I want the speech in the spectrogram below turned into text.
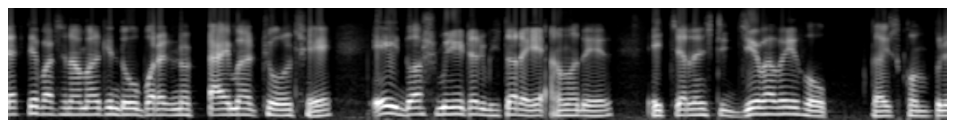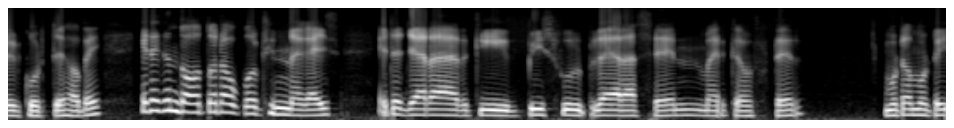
দেখতে পাচ্ছেন আমার কিন্তু উপরে একটা টাইমার চলছে। এই দশ মিনিটের ভিতরে আমাদের এই চ্যালেঞ্জটি যেভাবেই হোক গাইস কমপ্লিট করতে হবে। এটা কিন্তু অতটাও কঠিন না গাইস এটা যারা আর কি পিসফুল প্লেয়ার আছেন মাইনক্রাফটের মোটামুটি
